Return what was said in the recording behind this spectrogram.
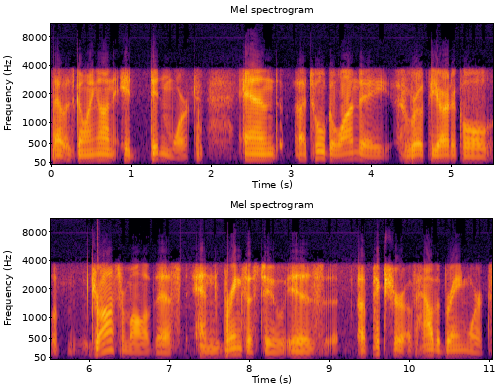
that was going on. It didn't work. And Atul Gawande, who wrote the article, draws from all of this and brings us to is a picture of how the brain works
